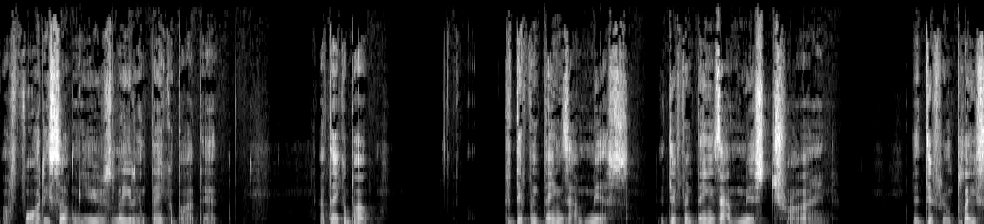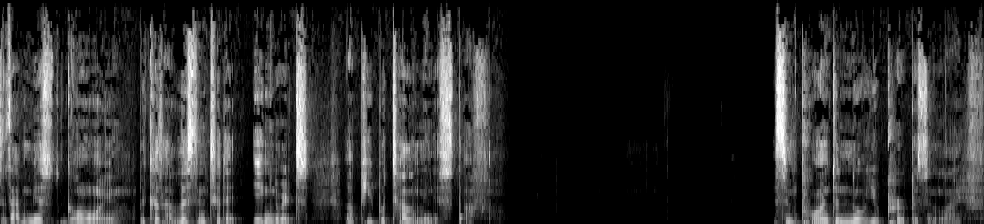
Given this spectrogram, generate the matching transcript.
or 40 something years later and think about that, I think about the different things I miss, the different things I missed trying, the different places I missed going because I listened to the ignorance of people telling me this stuff. It's important to know your purpose in life.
